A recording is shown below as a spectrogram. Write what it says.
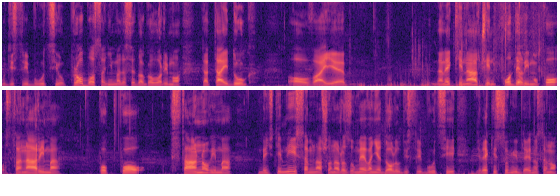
u distribuciju, probao sa njima da se dogovorimo da taj dug ovaj, na neki način podelimo po stanarima, po, po stanovima. Međutim, nisam našao na razumevanje dole u distribuciji i rekli su mi da jednostavno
